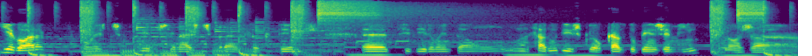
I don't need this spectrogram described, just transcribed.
e agora, com estes pequenos sinais de esperança que temos, Uh, decidiram então lançar o disco. É o caso do Benjamin, que nós já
